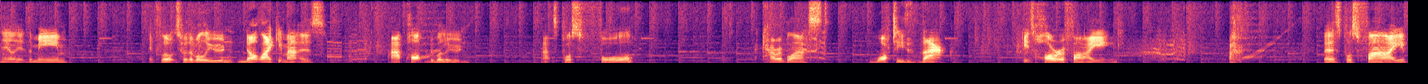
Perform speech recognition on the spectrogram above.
Nearly at the meme. It floats with a balloon, not like it matters. I popped the balloon. That's plus 4. A Karrablast, what is that? It's horrifying. There's plus five.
